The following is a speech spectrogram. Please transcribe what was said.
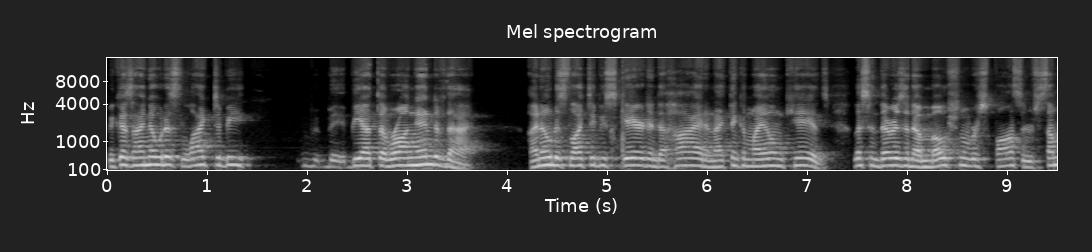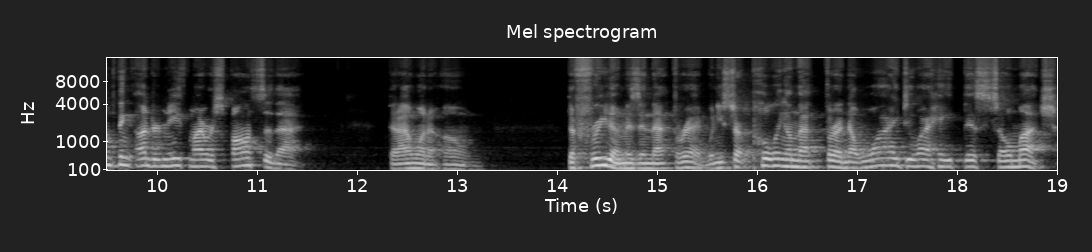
because I know what it's like to be be at the wrong end of that. I know what it's like to be scared and to hide, and I think of my own kids. Listen, there is an emotional response. There's something underneath my response to that that I want to own. The freedom is in that thread. When you start pulling on that thread, now, why do I hate this so much?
